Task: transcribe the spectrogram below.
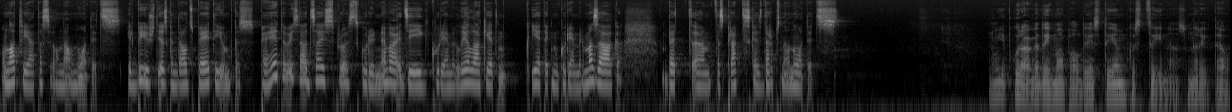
un Latvijā tas vēl nav noticis. Ir bijuši diezgan daudz pētījumu, kas pēta visādas aizsprostus, kuri ir nevajadzīgi, kuriem ir lielāka ietekme, ietekme kuriem ir mazāka, bet um, tas praktiskais darbs nav noticis. Nu, jebkurā gadījumā paldies tiem, kas cīnās, un arī tev.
